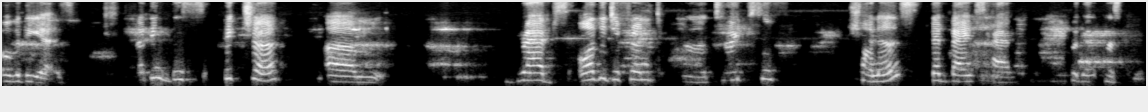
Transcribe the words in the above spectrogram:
over the years. I think this picture um, grabs all the different uh, types of channels that banks have for their customers.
